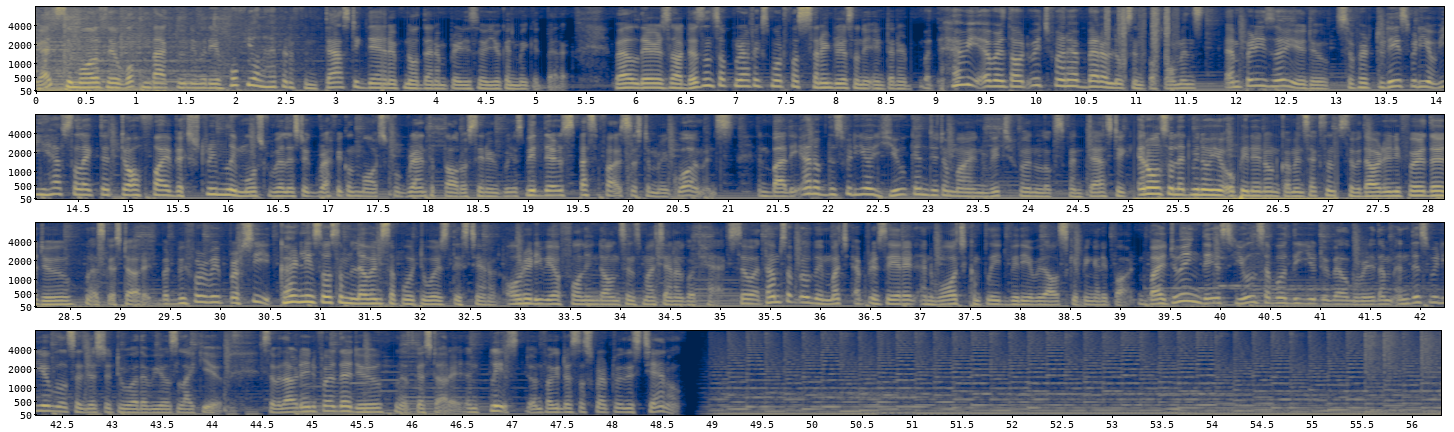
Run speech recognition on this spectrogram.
Hey guys, Simora here. Welcome back to a new video. Hope you all having a fantastic day and if not then I'm pretty sure you can make it better. Well, there's uh, dozens of graphics mode for San Andreas on the internet, but have you ever thought which one have better looks and performance? I'm pretty sure you do. So for today's video, we have selected top 5 extremely most realistic graphical mods for Grand Theft Auto San Andreas with their specified system requirements. And by the end of this video, you can determine which one looks fantastic and also let me know your opinion on comment section. So without any further ado, let's get started. But before we proceed, kindly show some love and support towards this channel. Already we are falling down since my channel got hacked. So a thumbs up will be much appreciated and watch complete video without skipping any part. By doing this, you'll support the YouTube algorithm and this video will suggest it to other viewers like you. So without any further ado, let's get started. And please don't forget to subscribe to this channel.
